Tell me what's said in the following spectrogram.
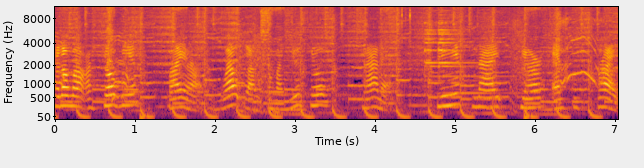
Hello mga ka-showbiz Viral! Welcome to my YouTube channel. Please like, share, and subscribe.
